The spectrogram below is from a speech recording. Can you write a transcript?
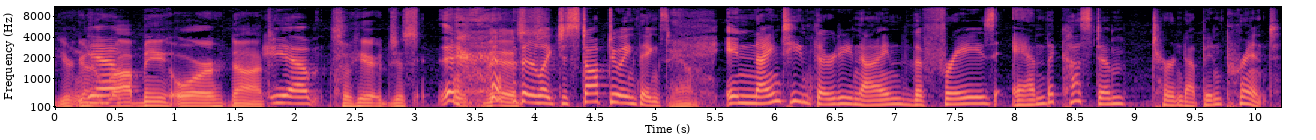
you're gonna Yeah. rob me or not." Yeah. So here, just. They're like, just stop doing things. Damn. In 1939, the phrase and the custom turned up in print.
